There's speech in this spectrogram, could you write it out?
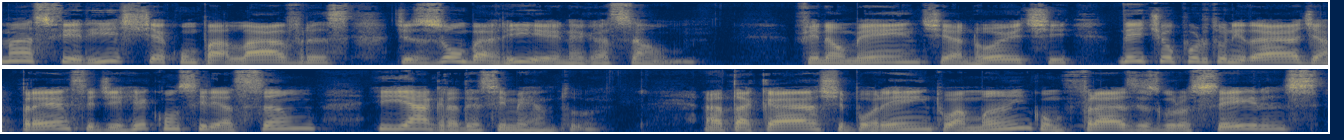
mas feriste-a com palavras de zombaria e negação. Finalmente, à noite, dei-te oportunidade à prece de reconciliação e agradecimento. Atacaste, porém, tua mãe com frases grosseiras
